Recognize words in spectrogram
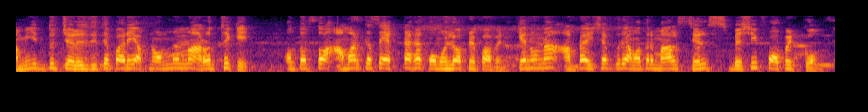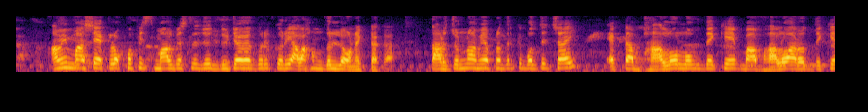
আমি একটু চ্যালেঞ্জ দিতে পারি আপনার অন্য অন্য আড়ত থেকে। অন্তত আমার কাছে এক টাকা কম হলেও আপনি পাবেন। কেননা আমরা হিসাব করি আমাদের মাল সেলস বেশি প্রফিট কম। আমি মাসে এক লক্ষ পিস মাল বেচলে যদি দুই টাকা করে করি, আলহামদুলিল্লাহ অনেক টাকা। তার জন্য আমি আপনাদেরকে বলতে চাই, একটা ভালো লোক দেখে বা ভালো আড়ত দেখে,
